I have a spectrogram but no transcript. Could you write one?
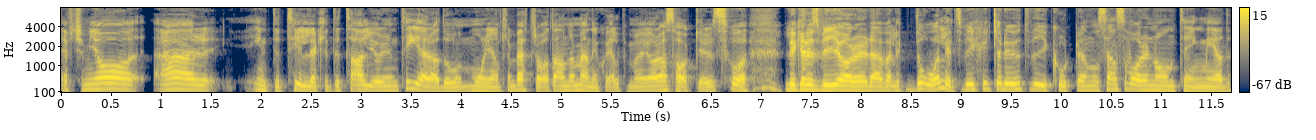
eftersom jag är inte tillräckligt detaljorienterad och mår egentligen bättre av att andra människor hjälper mig att göra saker så lyckades vi göra det där väldigt dåligt. Så vi skickade ut vykorten och sen så var det någonting med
